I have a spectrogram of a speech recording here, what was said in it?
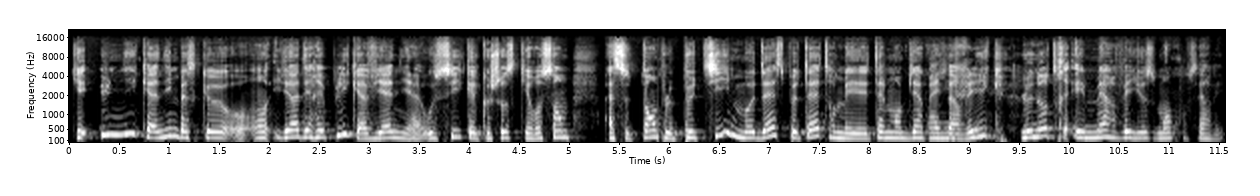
qui est unique à Nîmes, parce que on- il y a des répliques à Vienne. Il y a aussi quelque chose qui ressemble à ce temple petit, modeste peut-être, mais tellement bien conservé. Magnifique. Le nôtre est merveilleusement conservé.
